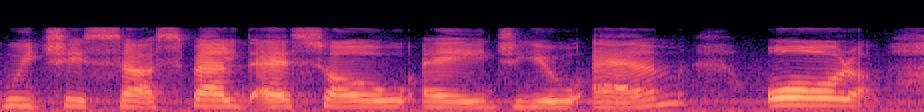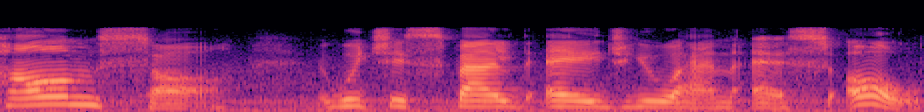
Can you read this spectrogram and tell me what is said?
which is uh, spelled S O H U M, or Hamsa, which is spelled H U M S O.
